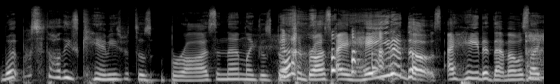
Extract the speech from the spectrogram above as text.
what was with all these camis with those bras in them, like those built-in bras? I hated those. I hated them. I was like,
